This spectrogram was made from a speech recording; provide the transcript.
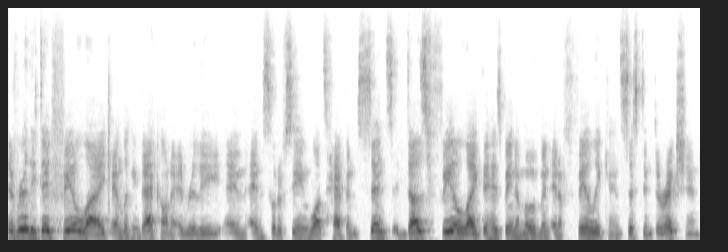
it really did feel like, and looking back on it, it really, and, and sort of seeing what's happened since, it does feel like there has been a movement in a fairly consistent direction.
